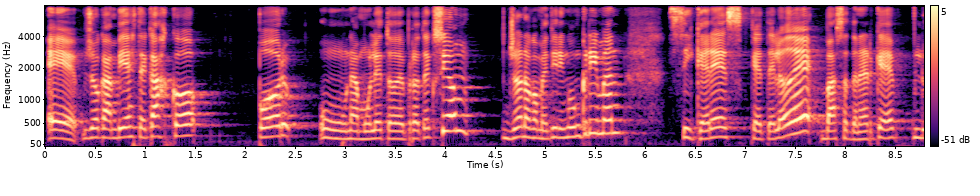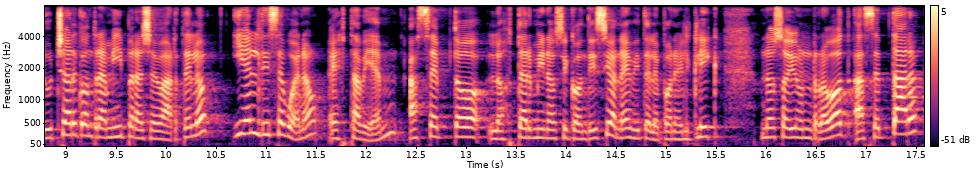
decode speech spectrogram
eh, yo cambié este casco por un amuleto de protección yo no cometí ningún crimen, si querés que te lo dé, vas a tener que luchar contra mí para llevártelo. Y él dice, bueno, está bien, acepto los términos y condiciones, le pone el clic, no soy un robot, aceptar.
